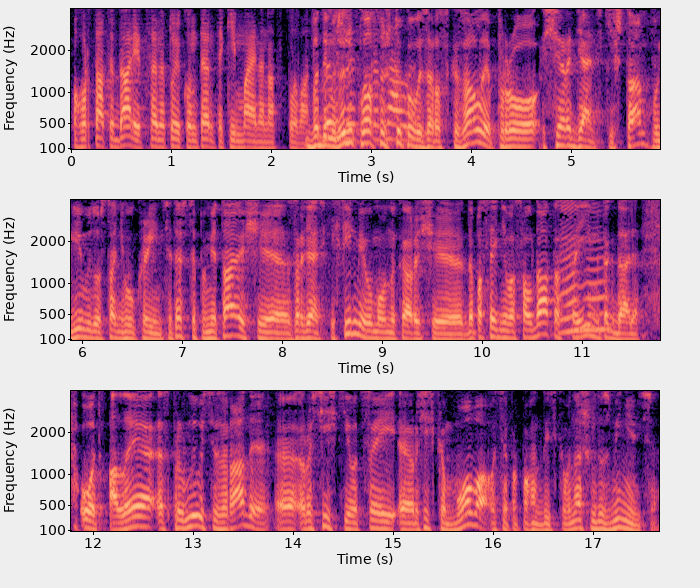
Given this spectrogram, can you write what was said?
гортати далі. Це не той контент, який має на нас впливати. Вадиме, дуже класну сказали. штуку ви зараз сказали про ще радянський штамп воюємо до останнього українця. Теж це пам'ятаю ще з радянських фільмів, умовно кажучи, до останнього солдата стоїмо і так далі. От, але справедливості заради е, російський оцей е, російська мова, оця пропагандистська, вона ж видозмінюється.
